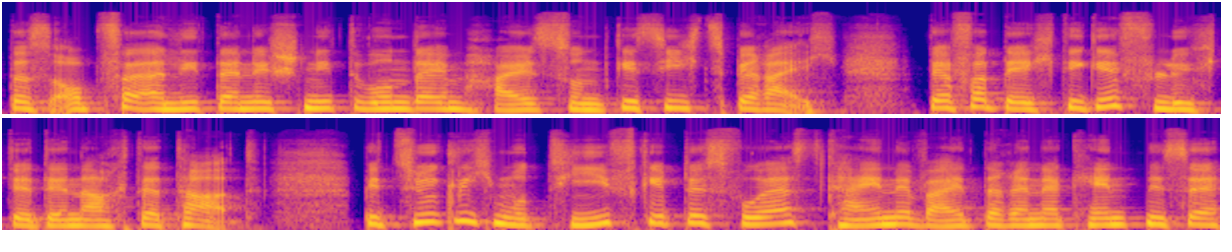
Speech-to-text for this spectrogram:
Das Opfer erlitt eine Schnittwunde im Hals- und Gesichtsbereich. Der Verdächtige flüchtete nach der Tat. Bezüglich Motiv gibt es vorerst keine weiteren Erkenntnisse.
